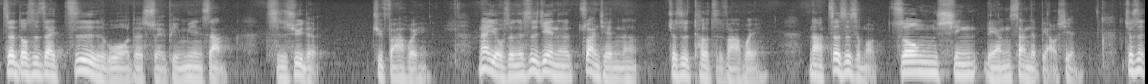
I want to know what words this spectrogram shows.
这都是在自我的水平面上持续的去发挥。那有神的世界呢？赚钱呢？就是特质发挥，那这是什么？忠心良善的表现，就是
